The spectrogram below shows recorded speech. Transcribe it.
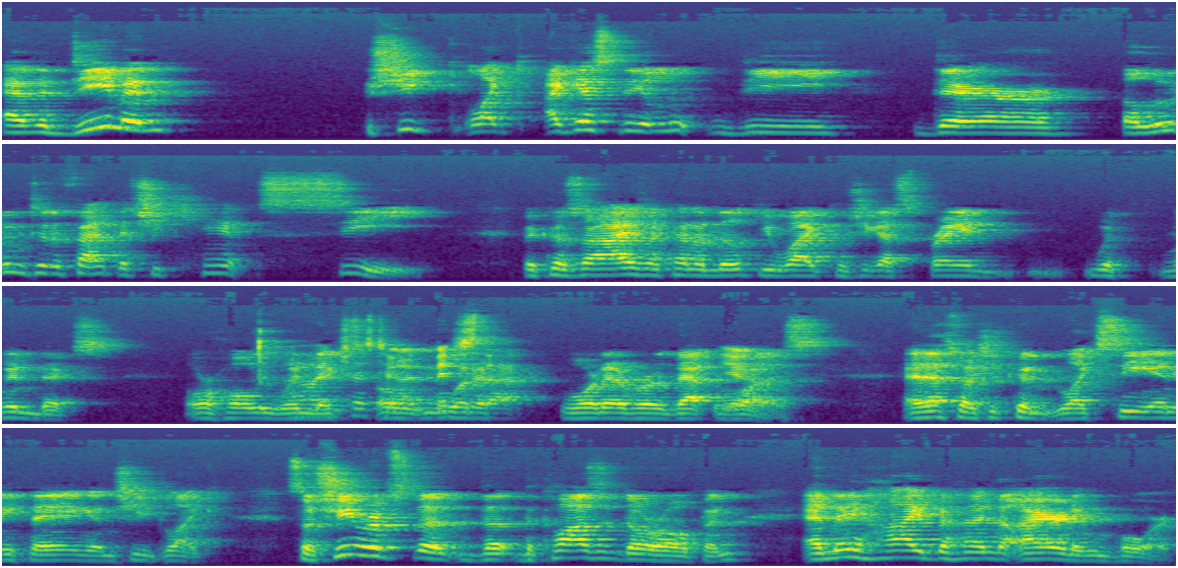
And the demon, she like I guess the the they're alluding to the fact that she can't see because her eyes are kind of milky white because she got sprayed with Windex or holy Oh, Windex interesting. or whatever that. whatever that Yeah. was. And that's why she couldn't like see anything and she'd like so she rips the, the, the closet door open and they hide behind the ironing board.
